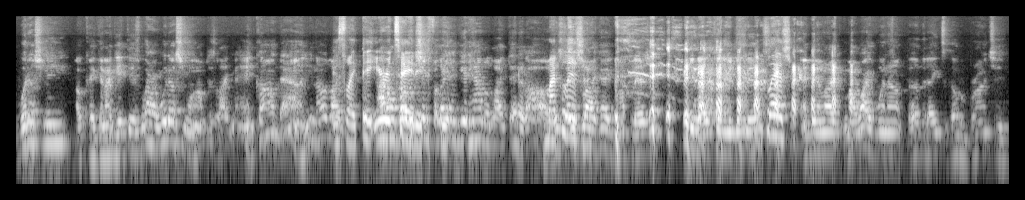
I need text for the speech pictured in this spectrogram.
What else you need? Okay, can I get this? Right, what else you want? I'm just like, man, calm down. You know, like It's like they I don't go to irritated. Chick-fil-A and get handled like that at all. My it's pleasure. like, hey, my pleasure. you know, can you do My pleasure. And then like my wife went out the other day to go to brunch and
